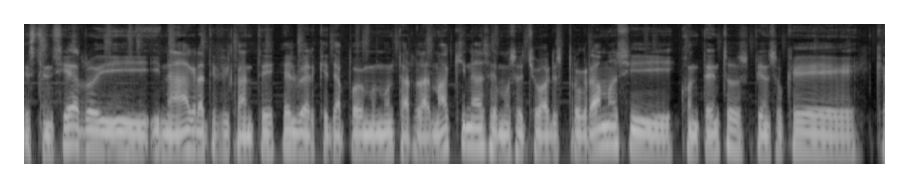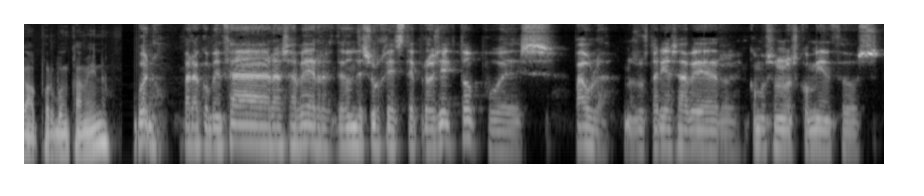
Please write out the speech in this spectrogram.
este encierro y, y, nada gratificante el ver que ya podemos montar las máquinas, hemos hecho varios programas y contentos, pienso que, que va por buen camino. Bueno, para comenzar a saber de dónde surge este proyecto, pues Paula, nos gustaría saber cómo son los comienzos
